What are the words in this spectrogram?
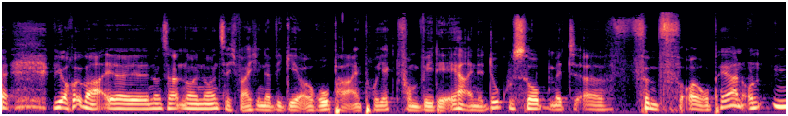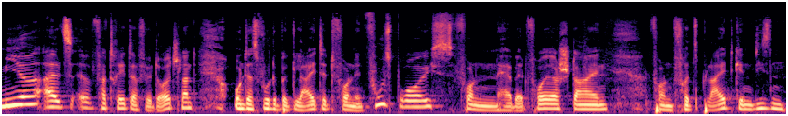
wie auch immer, äh, 1999 war ich in der WG Europa, ein Projekt vom WDR, eine Doku-Soap mit äh, fünf Europäern und mir als äh, Vertreter für Deutschland. Und das wurde begleitet von den Fußbräuchs, von Herbert Feuerstein, von Fritz Pleitgen, diesen,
